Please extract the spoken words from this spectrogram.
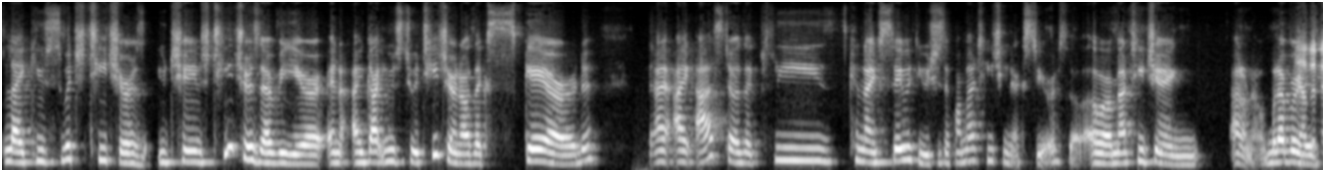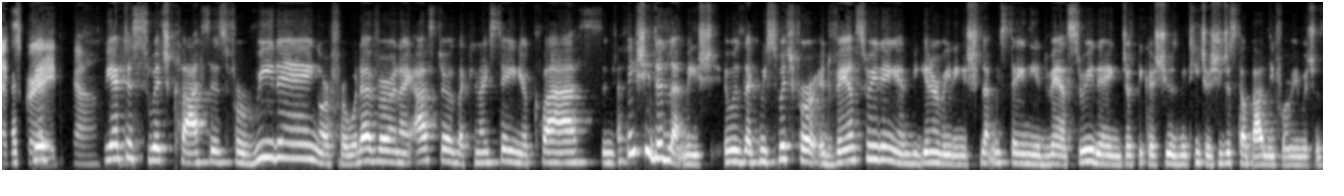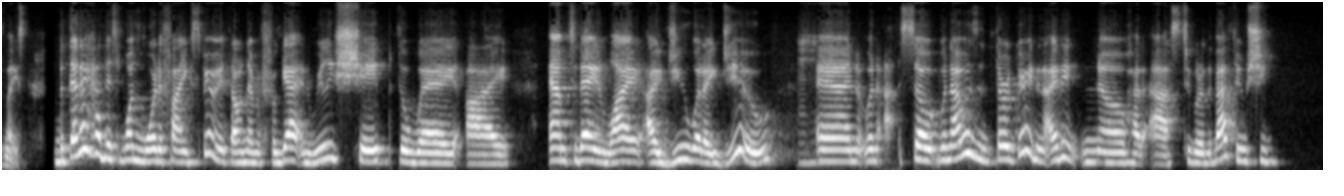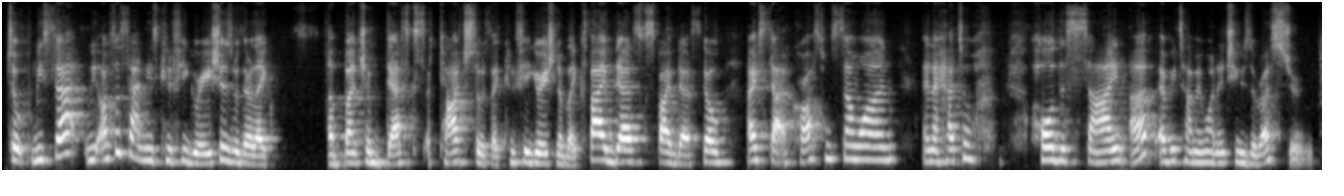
like you switch teachers, you change teachers every year. And I got used to a teacher and I was like scared. I, I asked her, I was like, please, can I stay with you? She's like, well, I'm not teaching next year. So, or I'm not teaching I don't know, whatever yeah, it is. the next grade. yeah. We had to switch classes for reading or for whatever. And I asked her, like, can I stay in your class? And I think she did let me. It was like we switched for advanced reading and beginner reading. And she let me stay in the advanced reading just because she was my teacher. She just felt badly for me, which was nice. But then I had this one mortifying experience I'll never forget and really shaped the way I am today and why I do what I do. Mm-hmm. And when so when I was in third grade and I didn't know how to ask to go to the bathroom, she so we sat, we also sat in these configurations where they're like a bunch of desks attached. So it's like configuration of like five desks, five desks. So I sat across from someone and I had to hold the sign up every time I wanted to use the restroom.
